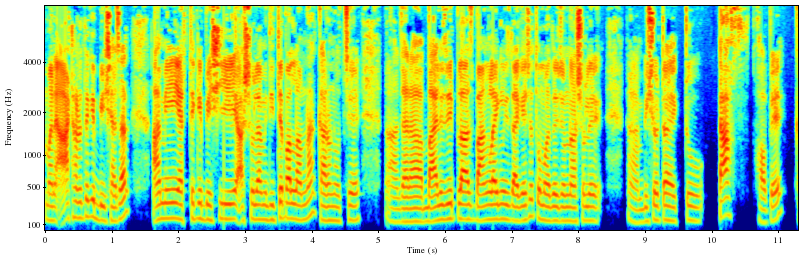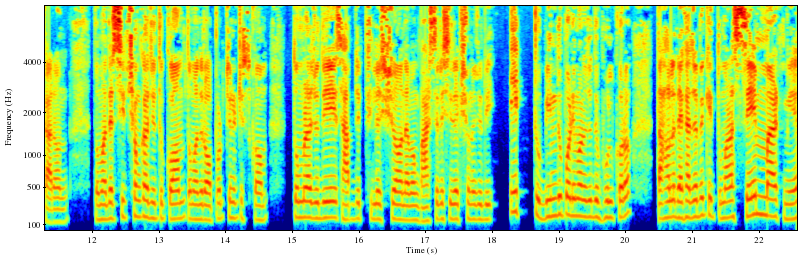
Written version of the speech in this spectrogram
মানে আঠারো থেকে বিশ হাজার। আমি এর থেকে বেশি আসলে আমি দিতে পারলাম না, কারণ হচ্ছে যারা বায়োলজি প্লাস বাংলা, ইংলিশ দাগিয়েছে, তোমাদের জন্য আসলে বিষয়টা একটু টাফ হবে, কারণ তোমাদের সিট সংখ্যা যেহেতু কম, তোমাদের অপরচুনিটিস কম, তোমরা যদি সাবজেক্ট সিলেকশন এবং ভার্সিটি সিলেকশনে যদি একটু বিন্দু পরিমাণে যদি ভুল করো, তাহলে দেখা যাবে কি তোমার সেম মার্ক নিয়ে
